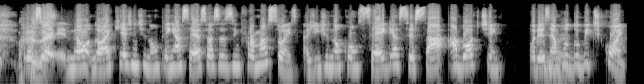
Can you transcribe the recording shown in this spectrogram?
Professor, assim não, não é que a gente não tem acesso a essas informações, a gente não consegue acessar a blockchain, por exemplo, é. do Bitcoin.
